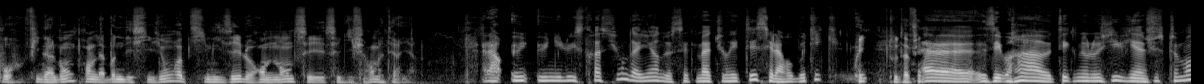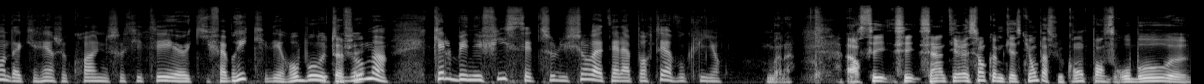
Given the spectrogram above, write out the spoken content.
pour finalement prendre la bonne décision, optimiser le rendement de ces, ces différents matériels. Alors, une, une illustration d'ailleurs de cette maturité, c'est la robotique. Oui, tout à fait. Euh, Zebra euh, Technologies vient justement d'acquérir, je crois, une société euh, qui fabrique des robots Tout autonomes. Quel bénéfice cette solution va-t-elle apporter à vos clients? Alors c'est intéressant comme question parce que quand on pense robot, euh,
